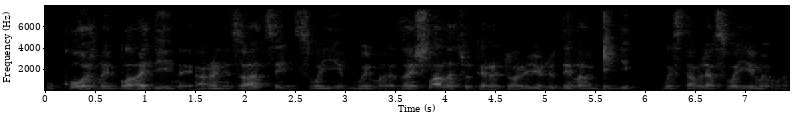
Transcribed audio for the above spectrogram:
У кожної благодійної організації свої вимоги. Зайшла на цю територію людина в біді, виставляє свої вимоги.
